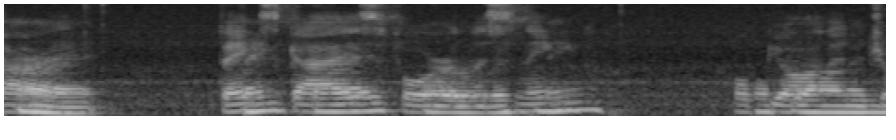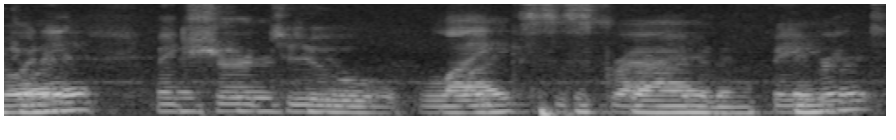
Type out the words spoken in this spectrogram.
All right. Thanks, guys, for listening. Hope you all enjoyed it. Make sure to like, subscribe, and favorite.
